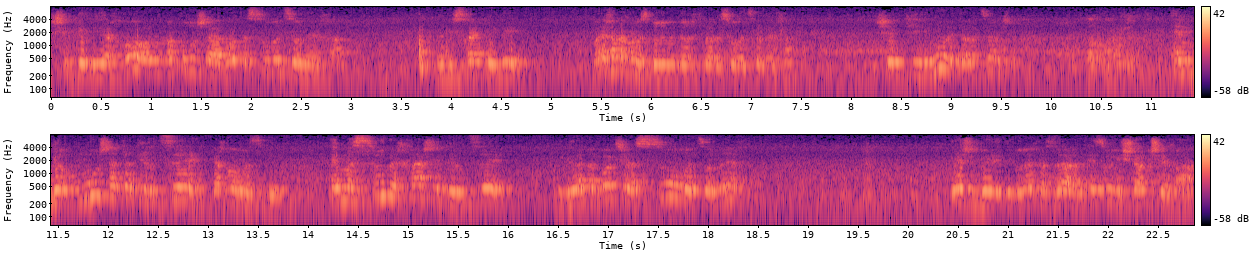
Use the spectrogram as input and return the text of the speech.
שכביכול, מה פירוש האבות עשו רצונך? זה משחק מילים. מה, איך אנחנו מסבירים בדרך כלל עשו רצונך? שהם קיימו את הרצון שלך. הם גרמו שאתה תרצה, ככה הוא מסביר. הם עשו לך שתרצה. בגלל אבות שעשו רצונך. יש בדברי חז"ל איזו אישה כשרה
